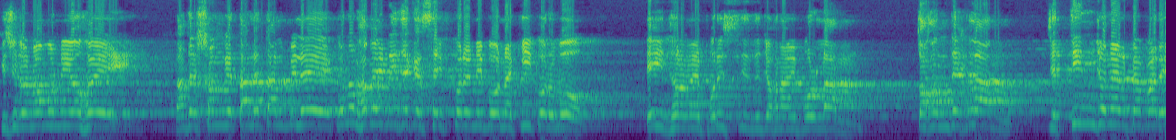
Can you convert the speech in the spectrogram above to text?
কিছুটা নমনীয় হয়ে তাদের সঙ্গে তালে তাল মিলে কোনোভাবে নিজেকে সেভ করে নিব না, কি করব? এই ধরনের পরিস্থিতিতে যখন আমি পড়লাম, তখন দেখলাম যে তিনজনের ব্যাপারে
